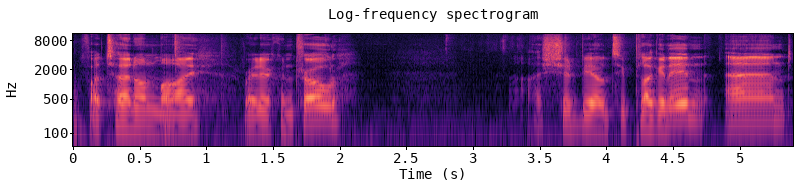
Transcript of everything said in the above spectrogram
if I turn on my radio control, I should be able to plug it in and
